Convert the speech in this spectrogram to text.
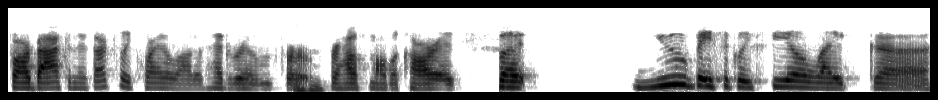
far back, and there's actually quite a lot of headroom for Mhm. for how small the car is. But you basically feel like uh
